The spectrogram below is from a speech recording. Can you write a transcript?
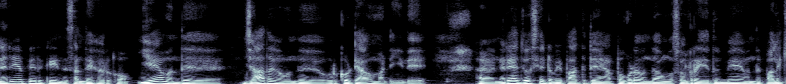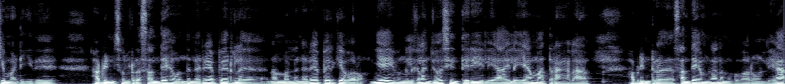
நிறைய பேருக்கு இந்த சந்தேகம் இருக்கும். ஏன் வந்து ஜாதகம் வந்து ஒர்க் அவுட்டே ஆக மாட்டேங்குது? நிறையா ஜோசியர்கிட்ட போய் பார்த்துட்டேன். அப்போ கூட வந்து அவங்க சொல்கிற எதுவுமே வந்து பழிக்க மாட்டேங்குது அப்படின்னு சொல்கிற சந்தேகம் வந்து நிறைய பேரில் நம்மள நிறைய பேருக்கே வரும். ஏன் இவங்களுக்கெல்லாம் ஜோசியம் தெரியலையா? இல்லை ஏமாத்துறாங்களா? அப்படின்ற சந்தேகம்லாம் நமக்கு வரும் இல்லையா?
